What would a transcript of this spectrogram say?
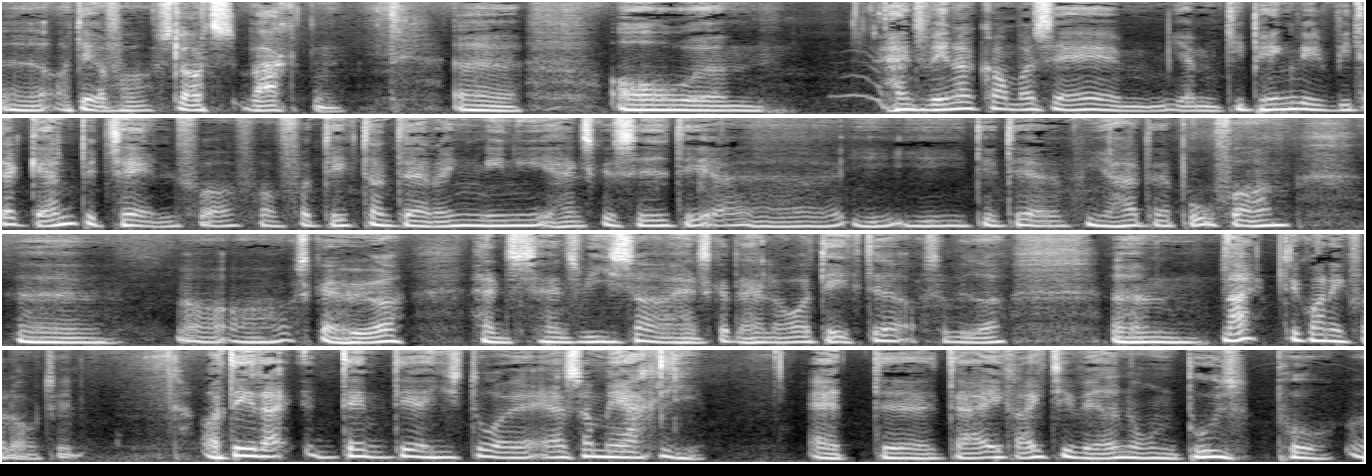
øh, og derfor slotsvagten. Øh, og øh, hans venner kom og sagde, øh, jamen de penge vil vi da gerne betale for, for, for digteren, der er der ingen mening i, at han skal sidde der øh, i, i det der, vi har der brug for ham. Øh, og, og skal høre hans, hans viser, og han skal da have lov at digte, og så videre. Øhm, nej, det kunne han ikke få lov til. Og det der, den der historie er så mærkelig, at øh, der er ikke rigtig været nogen bud på, øh,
